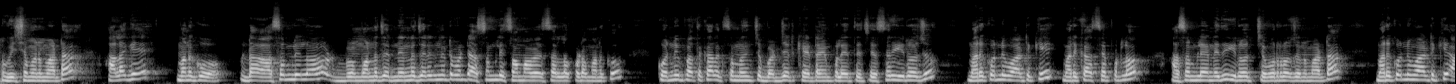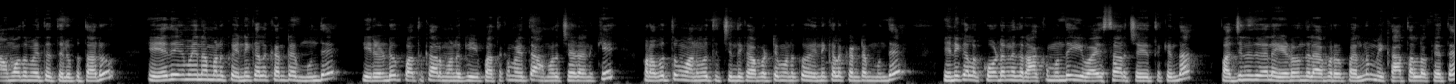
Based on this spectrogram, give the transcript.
విషయం అనమాట అలాగే మనకు డ- అసెంబ్లీలో మొన్న నిన్న జరిగినటువంటి అసెంబ్లీ సమావేశాల్లో కూడా మనకు కొన్ని పథకాలకు సంబంధించి బడ్జెట్ కేటాయింపులు అయితే చేశారు. ఈరోజు మరికొన్ని వాటికి మరి కాసేపట్లో అసెంబ్లీ అనేది ఈరోజు చివరి రోజు అనమాట మరికొన్ని వాటికి ఆమోదం అయితే తెలుపుతారు. ఏది ఏమైనా మనకు ఎన్నికల కంటే ముందే ఈ రెండు పథకాలు మనకు ఈ పథకం అయితే అమలు చేయడానికి ప్రభుత్వం అనుమతిచ్చింది కాబట్టి మనకు ఎన్నికల కంటే ముందే ఎన్నికల కోడ్ అనేది రాకముందే ఈ వైఎస్ఆర్ చేయుత కింద పద్దెనిమిది వేల ఏడు వందల యాభై రూపాయలను మీ ఖాతాల్లోకి అయితే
